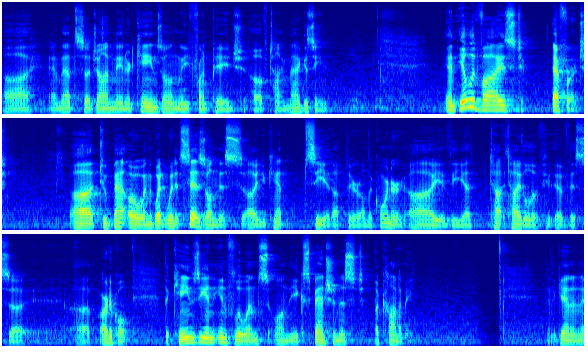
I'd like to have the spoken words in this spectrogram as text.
Uh, and that's uh, John Maynard Keynes on the front page of Time magazine. An ill advised effort uh, to, oh, and what, what it says on this, uh, you can't see it up there on the corner, uh, the uh, title of, of this uh, article, The Keynesian Influence on the Expansionist Economy. And again, an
